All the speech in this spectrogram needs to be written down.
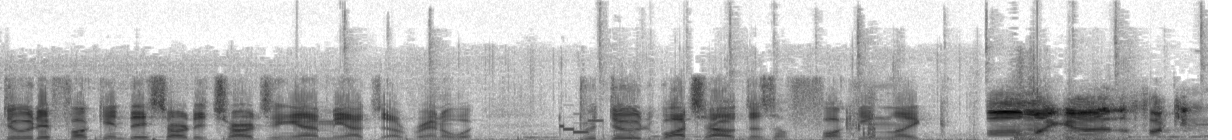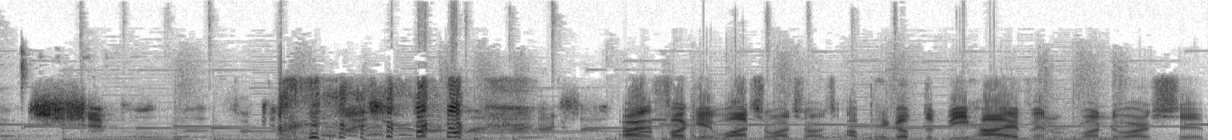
Dude, it fucking. They started charging at me. I, I ran away. But dude, watch out. There's a fucking like. Oh my god, the fucking ship, the fucking ice cream landed right next to it. Alright, fuck it. Watch, watch, watch. I'll pick up the beehive and run to our ship.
